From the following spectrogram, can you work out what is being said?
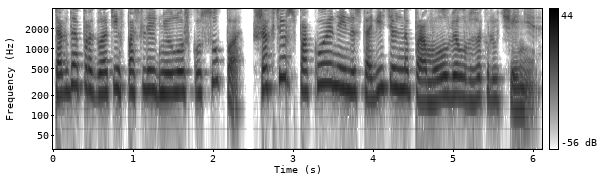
Тогда, проглотив последнюю ложку супа, шахтер спокойно и наставительно промолвил в заключение.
